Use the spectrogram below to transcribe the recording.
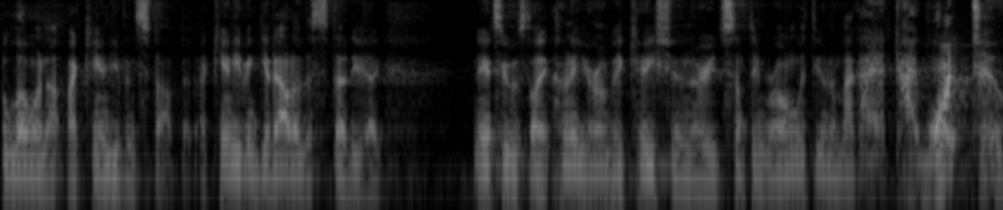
blowing up. I can't even stop it. I can't even get out of the study. I, Nancy was like, honey, you're on vacation. Are you something wrong with you? And I'm like, I, I want to.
